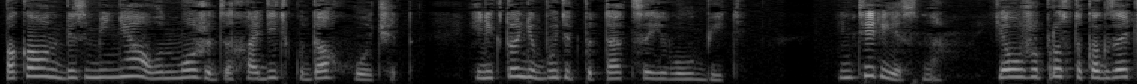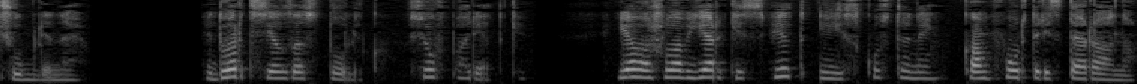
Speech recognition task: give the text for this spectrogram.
Пока он без меня, он может заходить куда хочет и никто не будет пытаться его убить. Интересно, я уже просто как зачубленная. Эдуард сел за столик. Все в порядке. Я вошла в яркий свет и искусственный комфорт ресторана.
